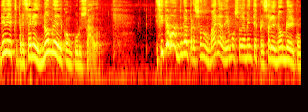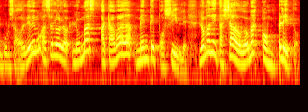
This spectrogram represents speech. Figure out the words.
debe expresar el nombre del concursado. Si estamos ante una persona humana, debemos solamente expresar el nombre del concursado y debemos hacerlo lo, lo más acabadamente posible, lo más detallado, lo más completo.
